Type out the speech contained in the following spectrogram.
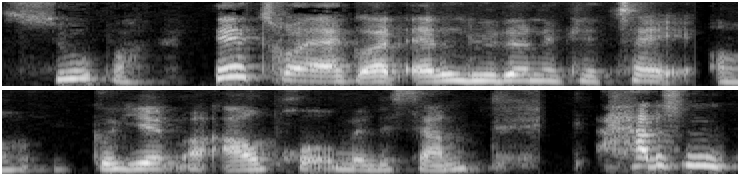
Super. Det tror jeg godt, alle lytterne kan tage og gå hjem og afprøve med det samme. Har du, sådan,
